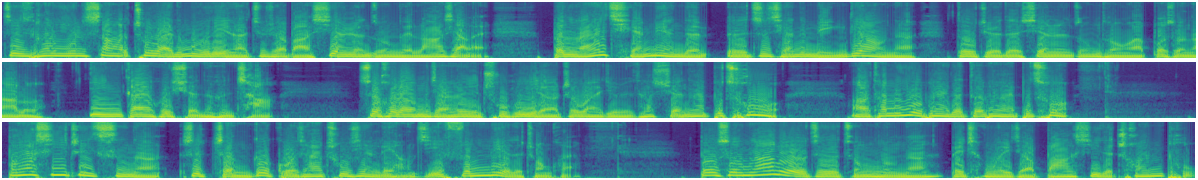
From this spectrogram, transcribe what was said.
这是他已经上出来的目的呢，就是要把现任总统给拉下来。本来前面的呃之前的民调呢，都觉得现任总统啊波索纳罗应该会选得很差。所以后来我们讲有点出乎意料之外，就是他选的还不错啊，他们右派的得票还不错。巴西这次呢是整个国家出现两极分裂的状况。波索纳罗这个总统呢被称为叫巴西的川普，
